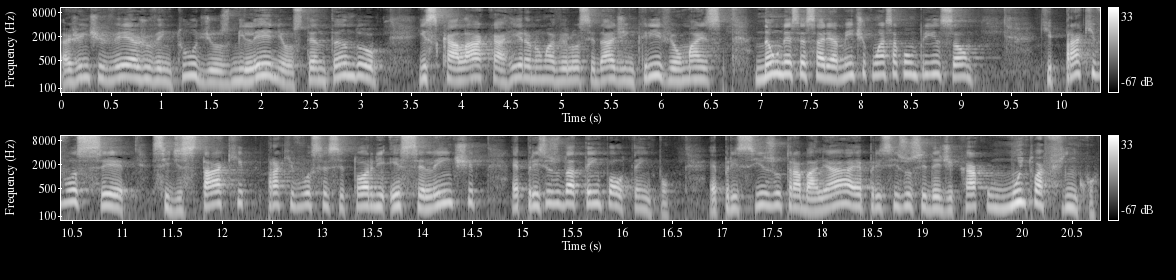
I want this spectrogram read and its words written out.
a gente vê a juventude, os millennials, tentando escalar a carreira numa velocidade incrível, mas não necessariamente com essa compreensão que para que você se destaque, para que você se torne excelente, é preciso dar tempo ao tempo, é preciso trabalhar, é preciso se dedicar com muito afinco.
